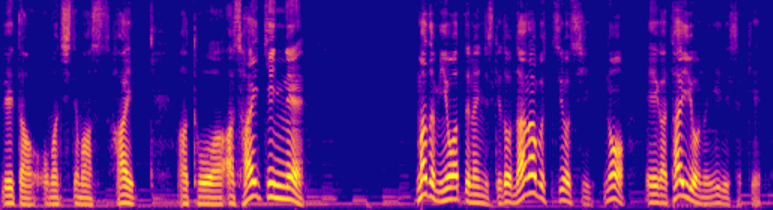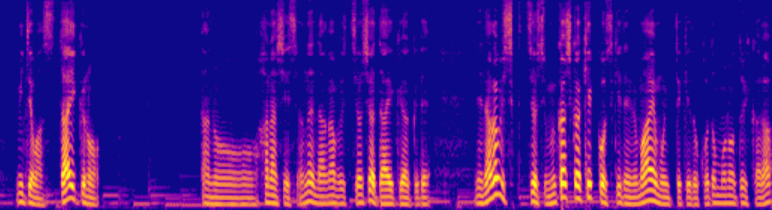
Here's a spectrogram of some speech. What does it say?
レターをお待ちしてます。はい。あとはあ最近ねまだ見終わってないんですけど長渕剛の映画「太陽の家」でしたっけ？見てます。大工のあのー、話ですよね。長渕剛は大工役で。で長渕剛昔から結構好きでね前も言ったけど子供の時から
